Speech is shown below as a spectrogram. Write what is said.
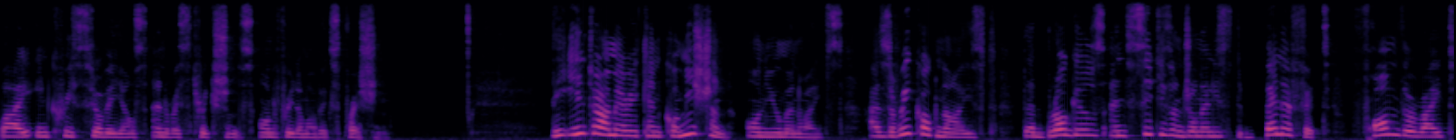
by increased surveillance and restrictions on freedom of expression. The Inter-American Commission on Human Rights has recognized that bloggers and citizen journalists benefit from the right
